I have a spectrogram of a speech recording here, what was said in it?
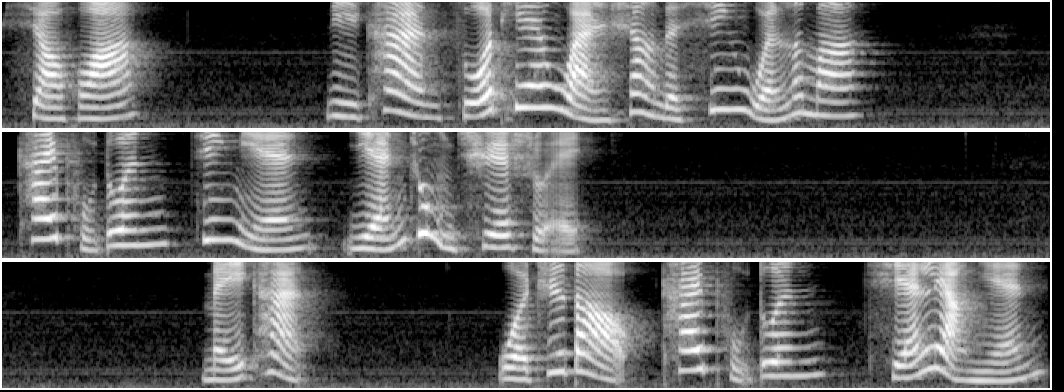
小华，你看昨天晚上的新闻了吗？开普敦今年严重缺水。没看。我知道开普敦前两年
